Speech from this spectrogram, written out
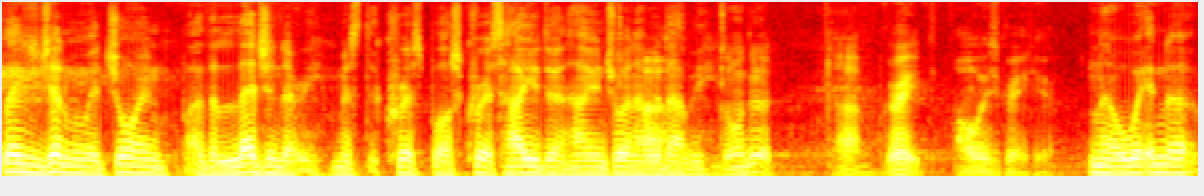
Ladies and gentlemen, we're joined by the legendary Mr. Chris Bosh. Chris, how are you doing? How are you enjoying Abu Uh, Dhabi? Doing good. Uh, great. Always great here. Now we're in the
